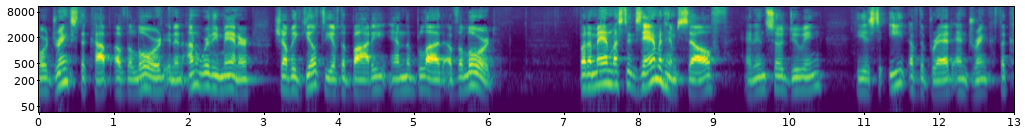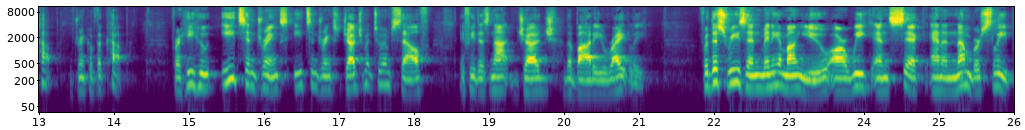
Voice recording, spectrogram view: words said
or drinks the cup of the Lord in an unworthy manner shall be guilty of the body and the blood of the Lord. But a man must examine himself, and in so doing, he is to eat of the bread and drink the cup, drink of the cup. For he who eats and drinks, eats and drinks judgment to himself if he does not judge the body rightly. For this reason, many among you are weak and sick, and a number sleep.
